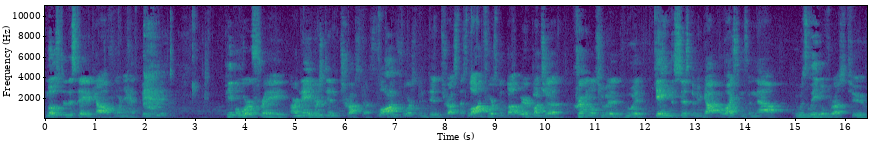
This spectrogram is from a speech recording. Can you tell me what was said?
Most of the state of California had banned it. People were afraid. Our neighbors didn't trust us. Law enforcement didn't trust us. Law enforcement thought we were a bunch of criminals who had, who had gamed the system and gotten a license, and now it was legal for us to,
